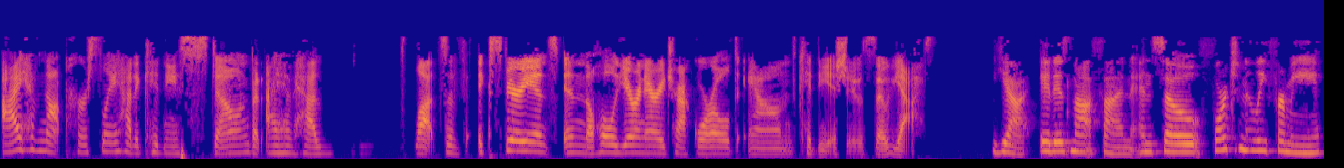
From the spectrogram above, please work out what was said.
I have not personally had a kidney stone, but I have had lots of experience in the whole urinary tract world and kidney issues. So, yeah. Yeah, it is not fun. And so, fortunately for me,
